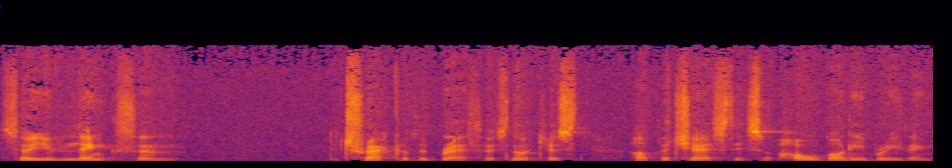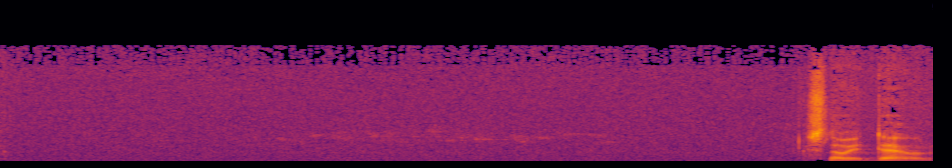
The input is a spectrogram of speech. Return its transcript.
So you lengthen the track of the breath. It's not just upper chest, it's whole body breathing. Slow it down.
